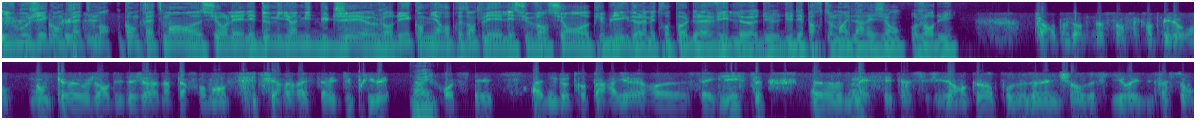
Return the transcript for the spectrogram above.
Yves Bouger, concrètement, dis... concrètement euh, sur les, les 2 millions et demi de budget euh, aujourd'hui, combien représentent les, les, subventions publiques de la métropole, de la ville, du, du département et de la région aujourd'hui? Ça représente 950 000 euros. Donc euh, aujourd'hui déjà la performance c'est de faire le reste avec du privé. Oui. Je crois que c'est à nul autre par ailleurs euh, ça existe, euh, mais c'est insuffisant encore pour nous donner une chance de figurer d'une façon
